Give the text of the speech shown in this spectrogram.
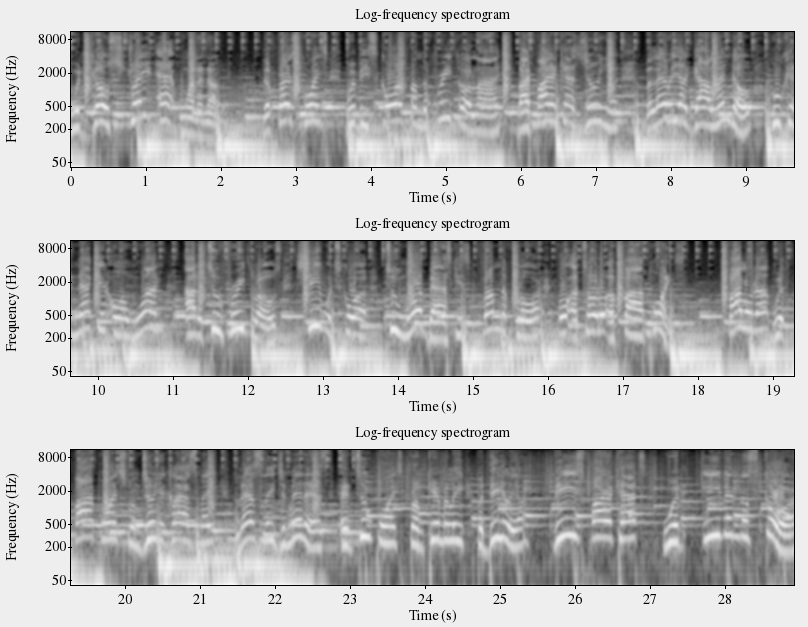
would go straight at one another. The first points would be scored from the free throw line by Firecats Jr. Valeria Galindo, who connected on one out of two free throws. She would score two more baskets from the floor for a total of five points. Followed up with five points from junior classmate Leslie Jimenez and two points from Kimberly Padilla. These Firecats would even the score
